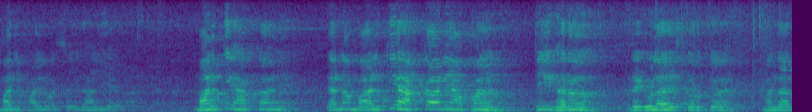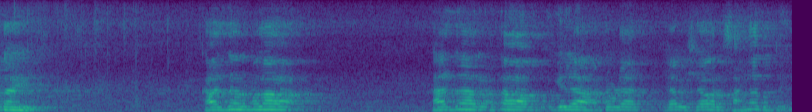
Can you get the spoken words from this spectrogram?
माझी फाईलवर सही झाली आहे. मालकी हक्काने त्यांना मालकी हक्काने आपण ती घरं रेग्युलाइज करतोय. मंदाताई खासदार मला खासदार आता गेल्या आठवड्यात या विषयावर सांगत होते.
